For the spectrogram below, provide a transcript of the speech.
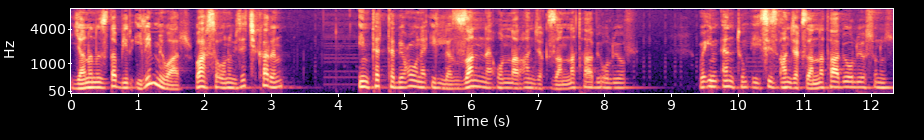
yanınızda bir ilim mi var? Varsa onu bize çıkarın. İn tettebi'une illa zanne onlar ancak zanna tabi oluyor. Ve in entum siz ancak zanna tabi oluyorsunuz.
